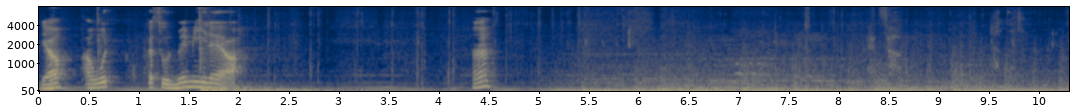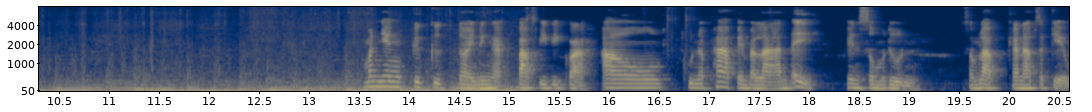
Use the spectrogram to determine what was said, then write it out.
เดี๋ยวอาวุธกระสุนไม่มีเลยเหรอ ฮะมันยังกึกๆหน่อยนึงอะ่ะ ปรับอีกดีกว่า เอาคุณภาพเป็นบาลานซ์เอ้ย เป็นสมดุลสำหรับการนับสเกล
